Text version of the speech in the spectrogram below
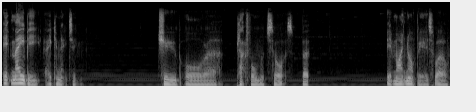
It, may be a connecting tube or a platform of sorts, but it might not be as well.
